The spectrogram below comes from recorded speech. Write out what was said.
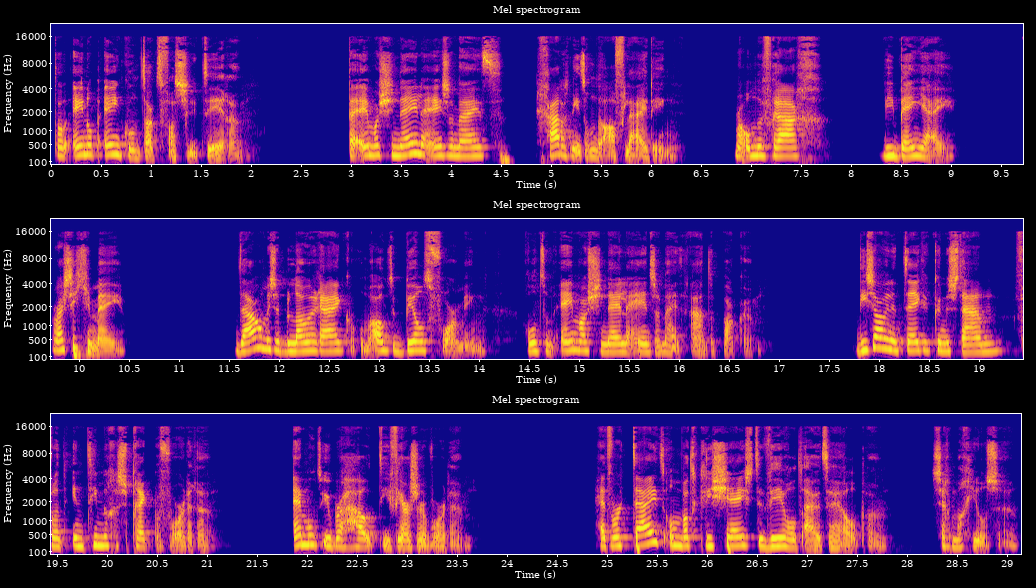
dan één op één contact faciliteren. Bij emotionele eenzaamheid gaat het niet om de afleiding, maar om de vraag: wie ben jij? Waar zit je mee? Daarom is het belangrijk om ook de beeldvorming rondom emotionele eenzaamheid aan te pakken. Die zou in het teken kunnen staan van het intieme gesprek bevorderen en moet überhaupt diverser worden. Het wordt tijd om wat clichés de wereld uit te helpen, zegt Magielsen.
